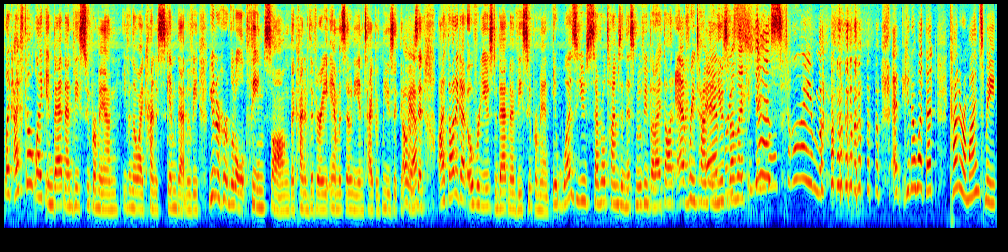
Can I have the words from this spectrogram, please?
like I felt like in Batman v Superman, even though I kind of skimmed that movie, you know her little theme song, the kind of the very Amazonian type of music that Oh, comes yeah? in. I thought it got overused in Batman v Superman. It was used several times in this movie, but I thought every time they used it, I'm like, yes. time. and you know what? That kind of reminds me.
